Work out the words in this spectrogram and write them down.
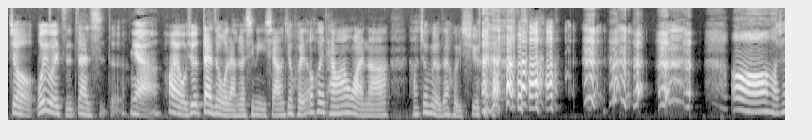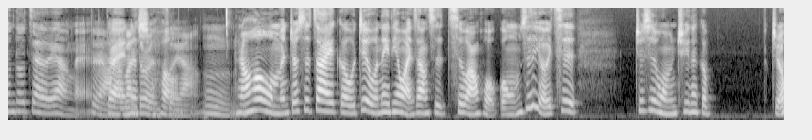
就我以为只是暂时的，yeah，后来我就带着我两个行李箱就回回台湾玩啊，然后就没有再回去了。哦，好像都这样哎、对啊，还对，那时候这。样，嗯，然后我们就是在一个，我记得我那天晚上是吃完火锅，我们是有一次，就是我们去那个酒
